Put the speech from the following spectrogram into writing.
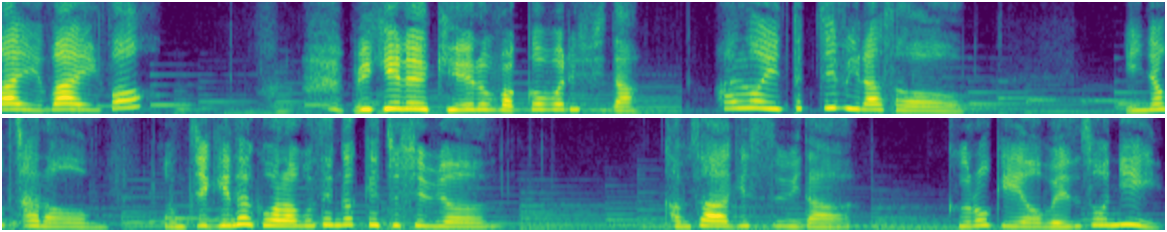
가위바위보 위기를 기회로 바꿔버립시다 할로윈 특집이라서 인형처럼 움직이는 거라고 생각해 주시면 감사하겠습니다. 그러게요. 왼손이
